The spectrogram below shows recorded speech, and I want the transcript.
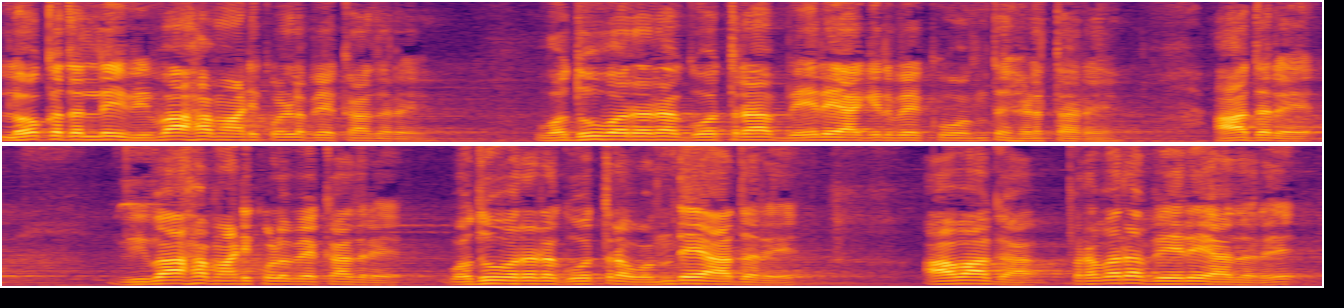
ಲೋಕದಲ್ಲಿ ವಿವಾಹ ಮಾಡಿಕೊಳ್ಳಬೇಕಾದರೆ ವಧುವರರ ಗೋತ್ರ ಬೇರೆ ಆಗಿರಬೇಕು ಅಂತ ಹೇಳ್ತಾರೆ. ಆದರೆ ವಿವಾಹ ಮಾಡಿಕೊಳ್ಳಬೇಕಾದರೆ ವಧುವರರ ಗೋತ್ರ ಒಂದೇ ಆದರೆ, ಆವಾಗ ಪ್ರವರ ಬೇರೆ ಆದರೆ,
